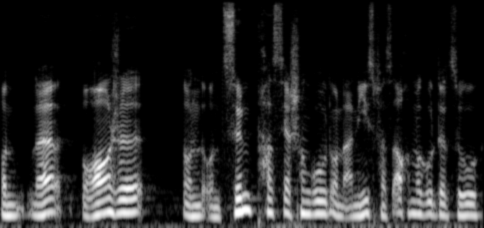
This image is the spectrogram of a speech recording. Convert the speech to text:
Und ne, Orange und, und Zimt passt ja schon gut und Anis passt auch immer gut dazu.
